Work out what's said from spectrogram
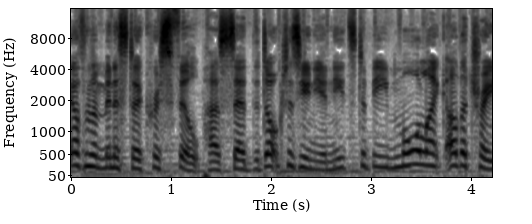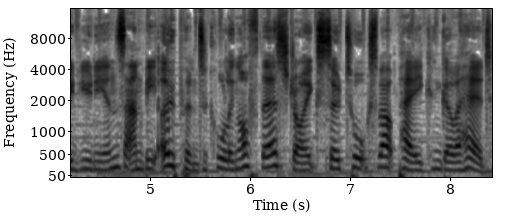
Government Minister Chris Philp has said the Doctors' Union needs to be more like other trade unions and be open to calling off their strikes so talks about pay can go ahead.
